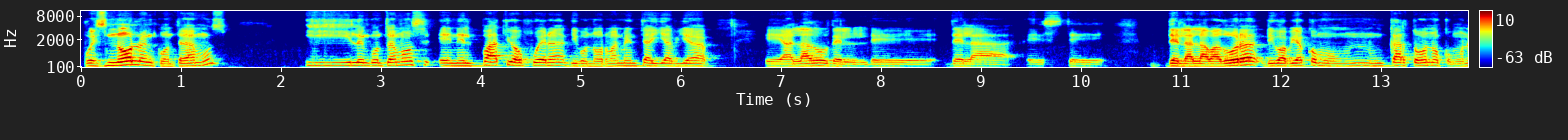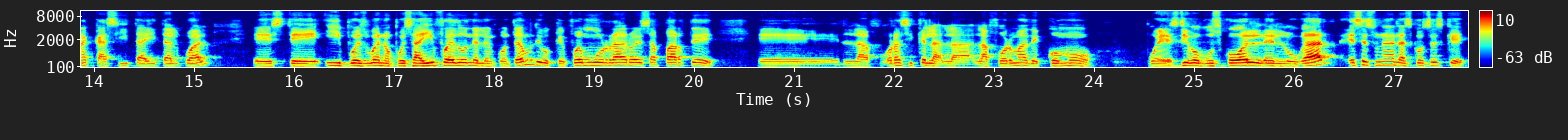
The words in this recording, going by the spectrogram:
pues no lo encontramos y lo encontramos en el patio afuera, digo, normalmente ahí había eh, al lado del, de, de, la, este, de la lavadora, digo, había como un, cartón o como una casita ahí tal cual, este, y pues bueno, pues ahí fue donde lo encontramos, digo que fue muy raro esa parte, eh, la, ahora sí que la, la, forma de cómo, pues digo, buscó el, lugar, esa es una de las cosas que,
